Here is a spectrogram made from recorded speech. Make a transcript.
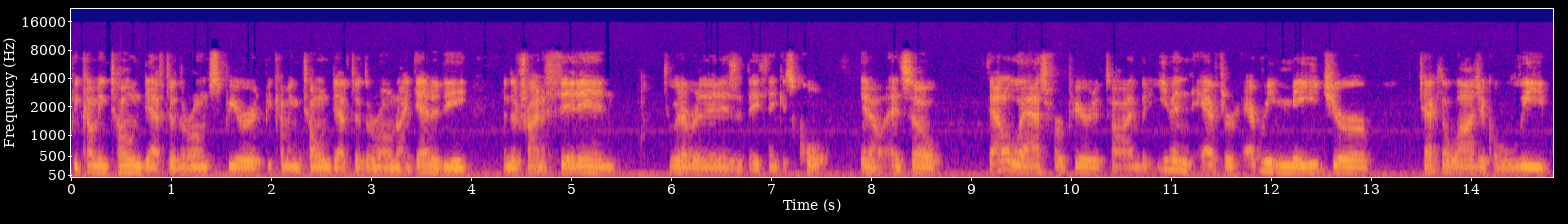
becoming tone deaf to their own spirit, becoming tone deaf to their own identity, and they're trying to fit in to whatever it is that they think is cool, you know. And so that'll last for a period of time. But even after every major technological leap,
